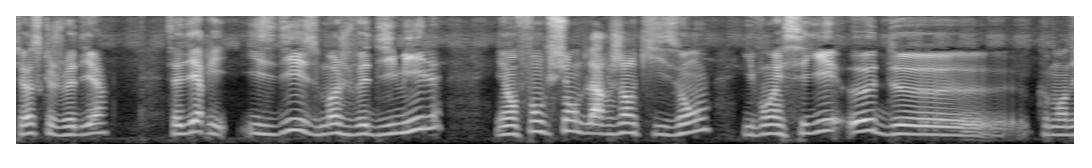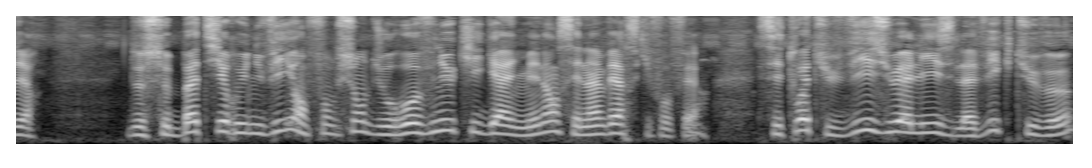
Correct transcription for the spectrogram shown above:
Tu vois ce que je veux dire? C'est-à-dire, ils, se disent, moi je veux 10 000, et en fonction de l'argent qu'ils ont, ils vont essayer, eux, de, comment dire, de se bâtir une vie en fonction du revenu qu'ils gagnent. Mais non, c'est l'inverse qu'il faut faire. C'est toi, tu visualises la vie que tu veux,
